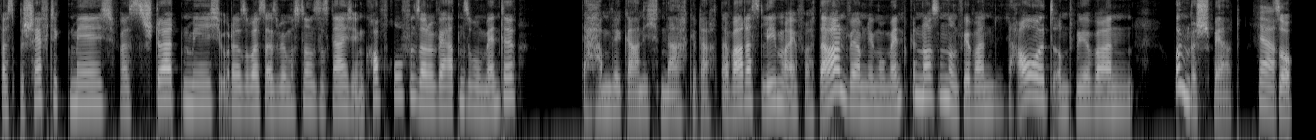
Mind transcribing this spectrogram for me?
was beschäftigt mich, was stört mich oder sowas. Also wir mussten uns das gar nicht in den Kopf rufen, sondern wir hatten so Momente, da haben wir gar nicht nachgedacht. Da war das Leben einfach da und wir haben den Moment genossen und wir waren laut und wir waren unbeschwert. Ja. So,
